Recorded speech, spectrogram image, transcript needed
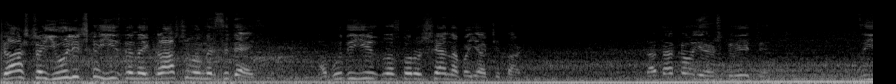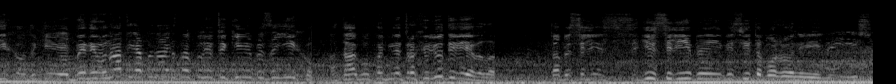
Краща Юлічка їздить на найкращому мерседесі. А буде їздила скоро ще на паячі таксі. Та та кавалерочка, видите. Заїхав до Києва. Якби не вона, то я б навіть знав, коли в той Київ би заїхав. А так би хоч мене трохи люди вивела. Та би селі, сидів в селі би і без світа Божого не видів. Та і що?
